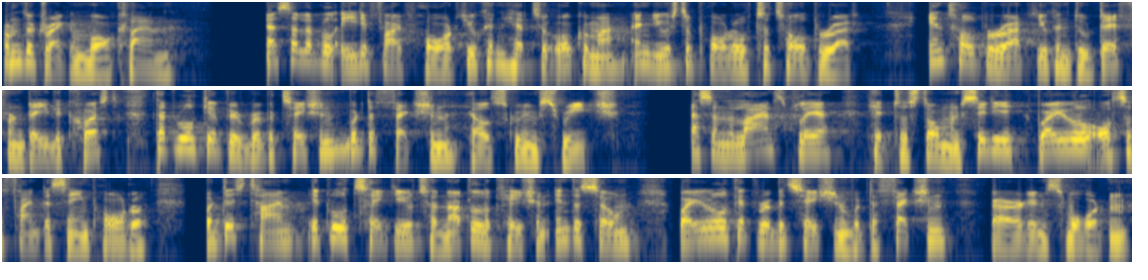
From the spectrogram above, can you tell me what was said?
from the Dragonmaw clan. As a level 85 Horde, you can head to Okuma and use the portal to Tol Barad. In Tol Barad you can do different daily quests that will give you reputation with the faction Hellscream's Reach. As an Alliance player, head to Stormwind City, where you will also find the same portal, but this time it will take you to another location in the zone where you will get reputation with the faction Baradin's Warden.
